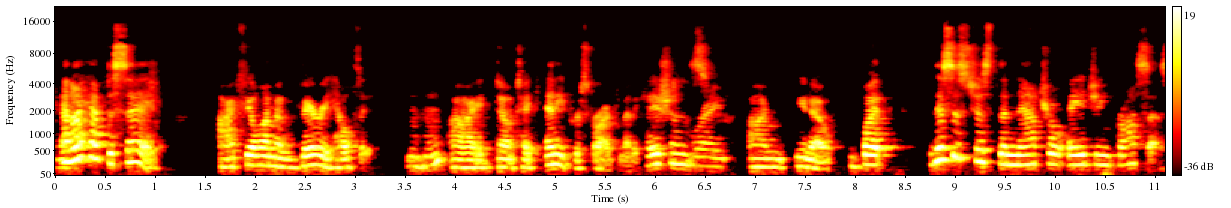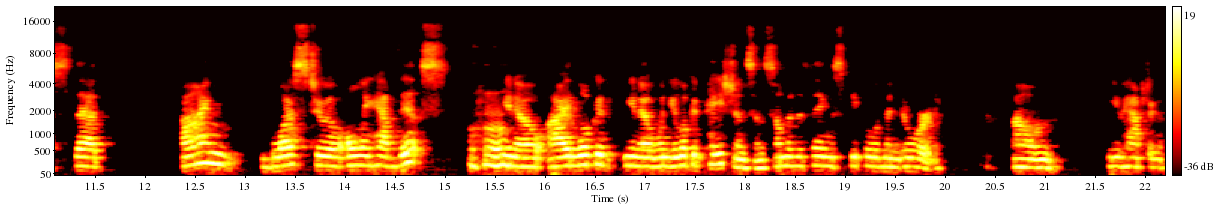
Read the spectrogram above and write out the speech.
And I have to say, I feel I'm a very healthy. Mm-hmm. I don't take any prescribed medications. Right. I'm, you know, but this is just the natural aging process that I'm blessed to only have this. Mhm. You know, I look at, you know, when you look at patients and some of the things people have endured, um, you have to,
